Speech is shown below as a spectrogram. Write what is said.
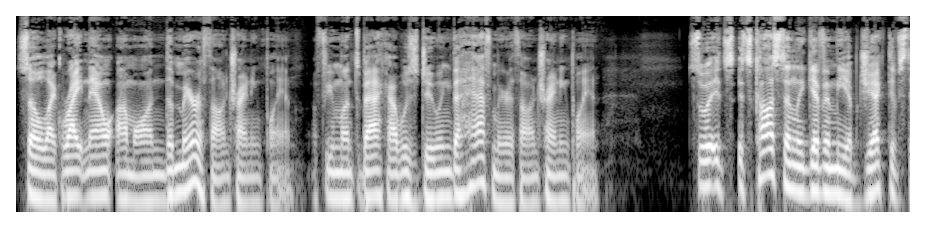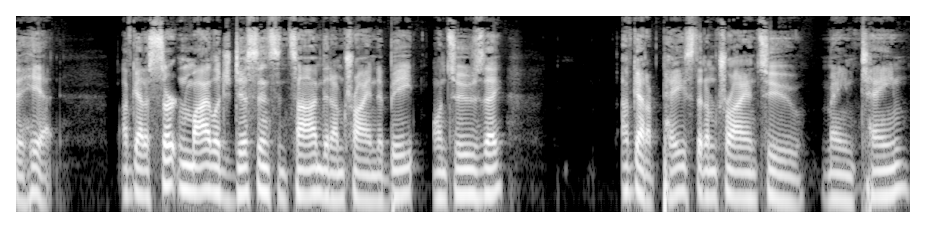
So, like right now, I'm on the marathon training plan. A few months back, I was doing the half marathon training plan. So it's it's constantly giving me objectives to hit. I've got a certain mileage distance and time that I'm trying to beat on Tuesday. I've got a pace that I'm trying to maintain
